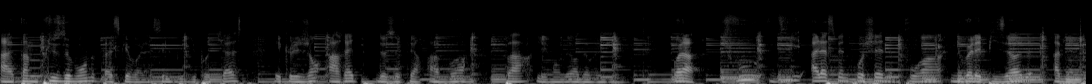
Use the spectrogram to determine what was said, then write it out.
à atteindre plus de monde parce que voilà, c'est le but du podcast et que les gens arrêtent de se faire avoir par les vendeurs de région. Voilà, je vous dis à la semaine prochaine pour un nouvel épisode. À bientôt.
